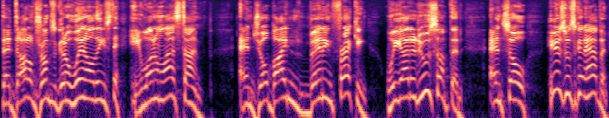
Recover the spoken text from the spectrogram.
that Donald Trump's going to win all these things. He won them last time. And Joe Biden banning fracking. We got to do something. And so here's what's going to happen.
